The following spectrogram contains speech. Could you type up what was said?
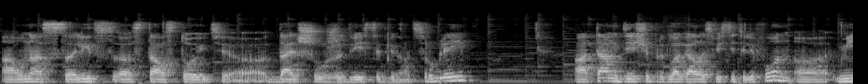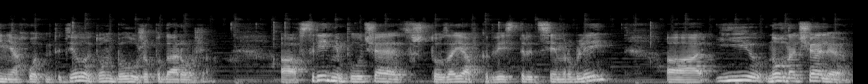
а у нас лиц стал стоить дальше уже 212 рублей. А там, где еще предлагалось вести телефон, а, менее охотно это делают, он был уже подороже. А, в среднем получается, что заявка 237 рублей. А, и, но в начале,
